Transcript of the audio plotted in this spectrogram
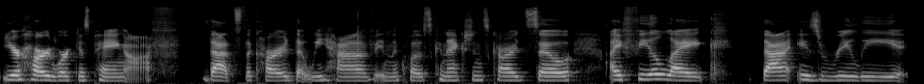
your hard work is paying off. That's the card that we have in the close connections card. So, I feel like that is really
